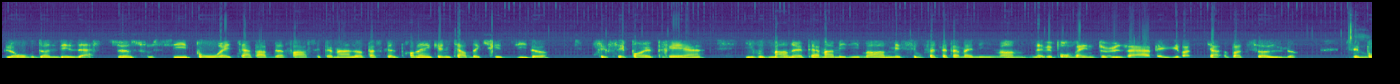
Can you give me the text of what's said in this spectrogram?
Puis là, on vous donne des astuces aussi pour être capable de faire ces paiements-là. Parce que le problème avec une carte de crédit, là, c'est que c'est pas un prêt, hein. Il vous demande un paiement minimum, mais si vous faites le paiement minimum, vous avez pour 22 ans à payer votre, votre solde, là. C'est pas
